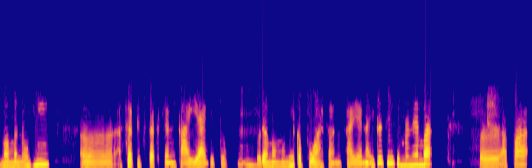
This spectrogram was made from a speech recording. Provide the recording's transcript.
memenuhi uh, satisfaction saya gitu mm -hmm. udah memenuhi kepuasan saya nah itu sih sebenarnya mbak uh, apa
